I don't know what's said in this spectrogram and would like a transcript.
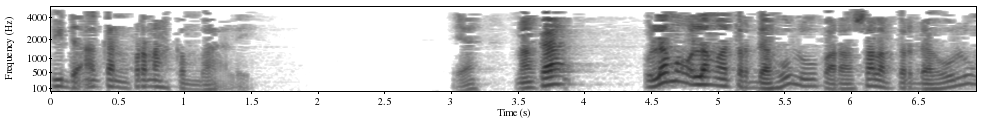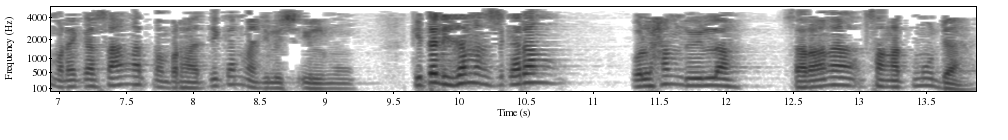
Tidak akan pernah kembali. Ya, maka Ulama-ulama terdahulu, para salaf terdahulu, mereka sangat memperhatikan majelis ilmu. Kita di zaman sekarang, alhamdulillah, sarana sangat mudah.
